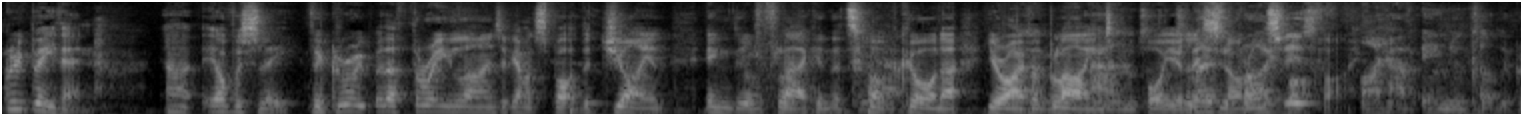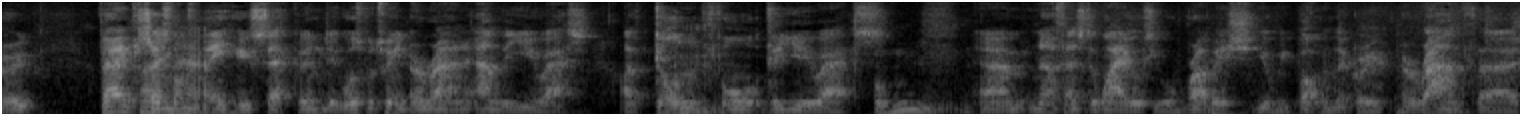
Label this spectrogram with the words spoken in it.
Group B then. Uh, obviously, the group of the three lions. If you haven't spotted the giant England flag in the top Yeah. corner, you're either Um, blind or you're listening on, on Spotify. I have England top the group. Very close Same one for me. Who's second? It was between Iran and the US. I've gone Hmm. for the US. Um, no offense to Wales, you're rubbish. You'll be bottom of the group. Iran third,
